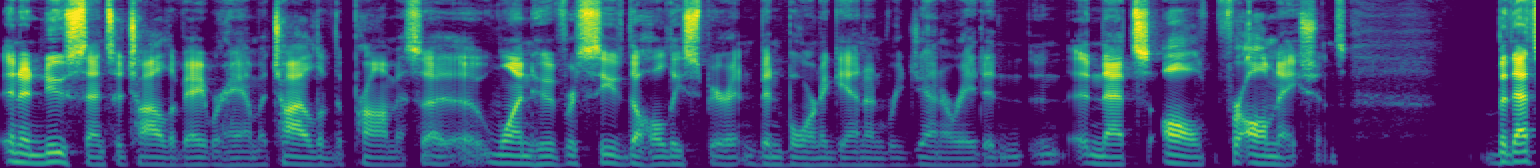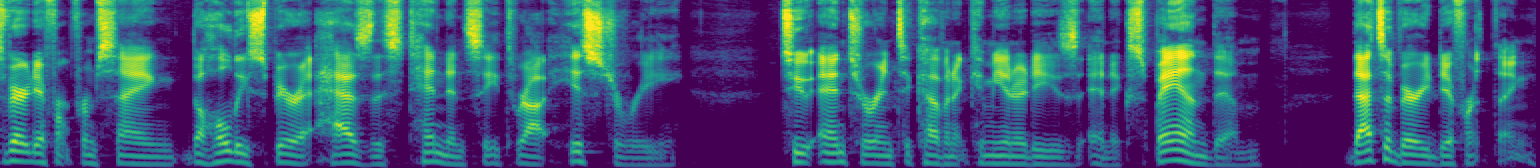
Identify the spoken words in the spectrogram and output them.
in a new sense a child of Abraham, a child of the promise, uh, one who've received the Holy Spirit and been born again and regenerated, and, and that's all for all nations. But that's very different from saying the Holy Spirit has this tendency throughout history to enter into covenant communities and expand them. That's a very different thing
